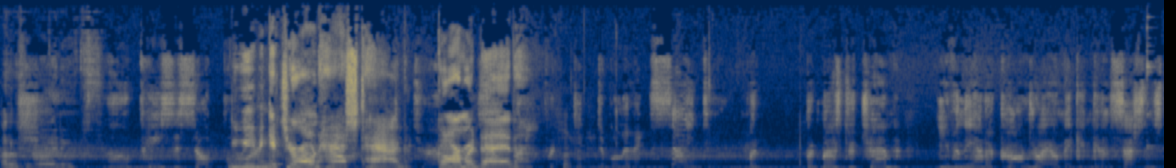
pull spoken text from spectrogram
Not I don't think Lloyd. Oh, peace is so You even get your own hashtag. Garma dead. predictable and exciting. But, but Master Chen, even the Anacondrai are making concessions.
